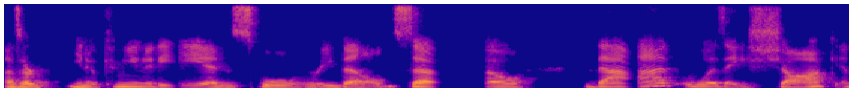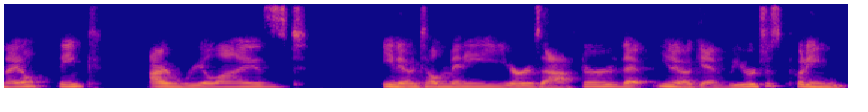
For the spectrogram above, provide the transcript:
as our you know community and school rebuild. So, so that was a shock, and I don't think I realized you know until many years after that you know again we were just putting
